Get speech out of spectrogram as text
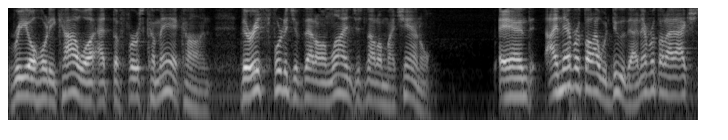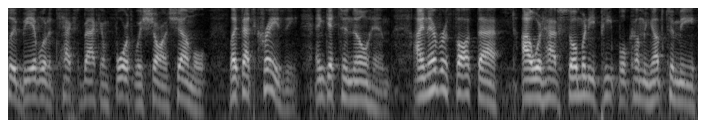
Ryo Horikawa at the first Kamehacon. There is footage of that online, just not on my channel. And I never thought I would do that. I never thought I'd actually be able to text back and forth with Sean Schemmel. Like, that's crazy. And get to know him. I never thought that I would have so many people coming up to me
